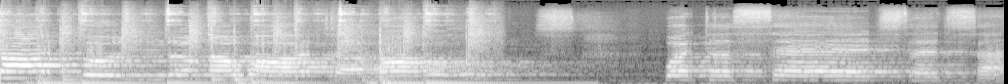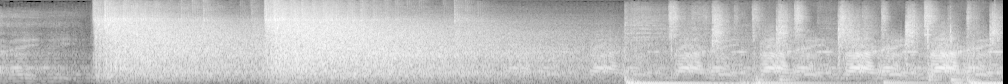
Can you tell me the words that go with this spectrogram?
start pulling down a waterhouse. What a sad, sad sight. Right, right, right,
